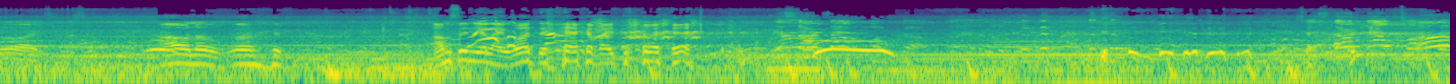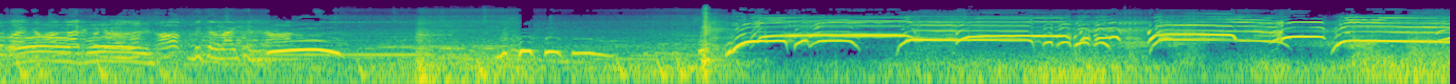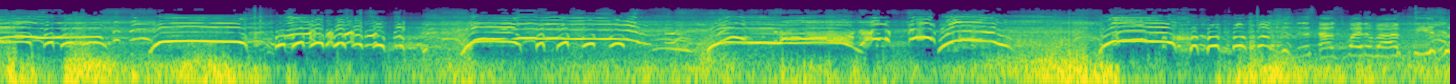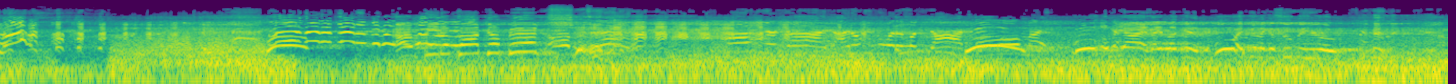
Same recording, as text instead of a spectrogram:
Lord. I don't know. I'm sitting here like, what the heck am I doing? It starts out fucked up. Oh, it started out fucked Oh up. my god, I'm not even gonna look up because I cannot. I'm Peter Parker, bitch. Oh, oh dear God, I don't even want to look God. Oh my. Woo, open your eyes. I looking. Woo, I feel like a superhero.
